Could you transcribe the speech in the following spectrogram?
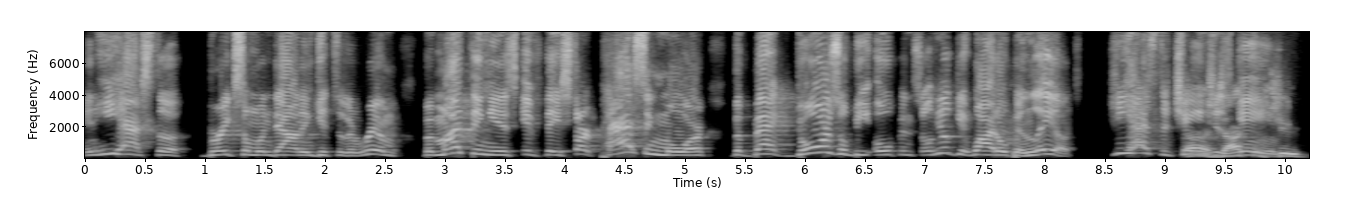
and he has to break someone down and get to the rim. But my thing is, if they start passing more, the back doors will be open, so he'll get wide open layups. He has to change Uh, his Ja game. Can.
